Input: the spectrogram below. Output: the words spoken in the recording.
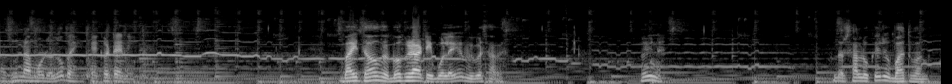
આ જૂના મોડલ હો ભાઈ, કઈ ઘટે નહીં. ભાઈ તો હવે બગડાટી બોલે એવી બસ આવે. જોઈ ને? અંદર ચાલુ કર્યું બાંધવાનું.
